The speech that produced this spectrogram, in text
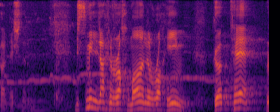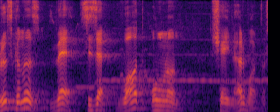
kardeşlerim. Bismillahirrahmanirrahim. Gökte rızkınız ve size vaat olunan şeyler vardır.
